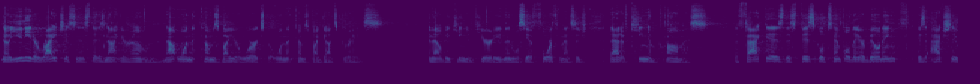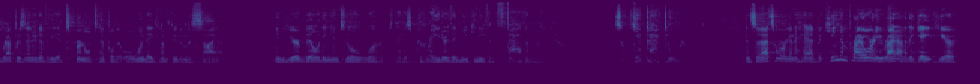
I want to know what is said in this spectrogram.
No, you need a righteousness that is not your own, not one that comes by your works, but one that comes by God's grace. And that will be kingdom purity. And then we'll see a fourth message, that of kingdom promise. The fact is, this physical temple they are building is actually representative of the eternal temple that will one day come through the Messiah. And you're building into a work that is greater than you can even fathom right now. So get back to work. And so that's where we're going to head. But kingdom priority, right out of the gate here,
